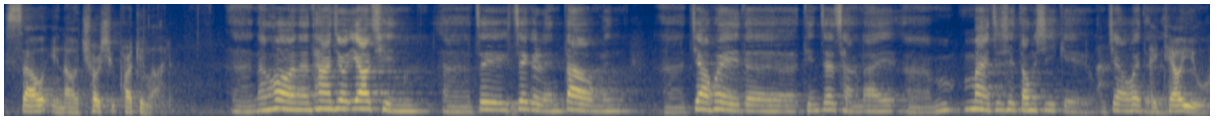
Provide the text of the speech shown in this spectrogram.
sell in our church parking lot. 嗯、然后呢，他就邀请呃这这个人到我们呃教会的停车场来呃卖这些东西给我们教会的 I 人。tell you,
